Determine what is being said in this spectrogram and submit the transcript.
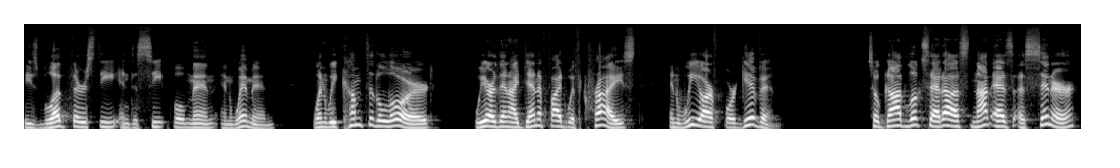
these bloodthirsty and deceitful men and women, when we come to the Lord, we are then identified with Christ and we are forgiven. So God looks at us not as a sinner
